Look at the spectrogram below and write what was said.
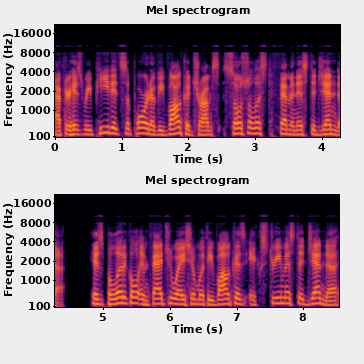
after his repeated support of Ivanka Trump's socialist feminist agenda. His political infatuation with Ivanka's extremist agenda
